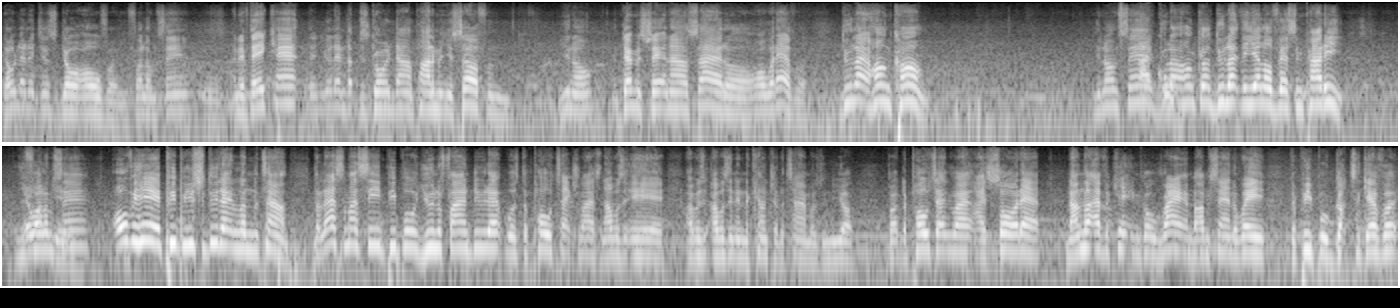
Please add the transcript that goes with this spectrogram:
Don't let it just go over. You follow what I'm saying? Mm. And if they can't, then you'll end up just going down Parliament yourself and, you know, demonstrating outside or, or whatever. Do like Hong Kong. You know what I'm saying? Alright, Do like Hong Kong. Do like the yellow vest in Paris. You Yeah, follow what I'm yeah. saying? Over here, people used to do that in London town. The last time I seen people unify and do that was the poll tax rise, and I wasn't here. I was I wasn't in the country at the time. I was in New York. But the poll tax rise, I saw that. Now I'm not advocating go rioting, but I'm saying the way the people got together,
